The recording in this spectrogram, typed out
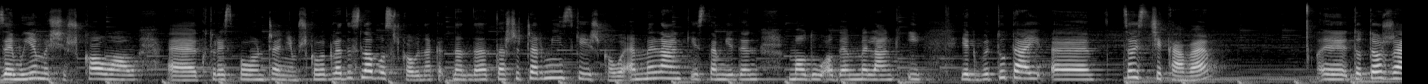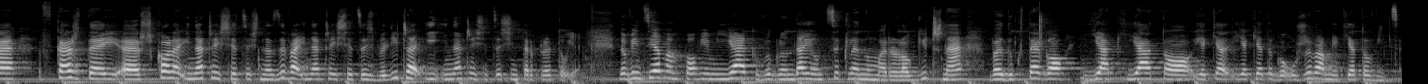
zajmujemy się szkołą, e, która jest połączeniem szkoły Gladys Lobos, szkoły Nataszy Czarmińskiej, szkoły Emmy Lang. Jest tam jeden moduł od Emmy Lang i jakby tutaj, co jest ciekawe, to to, że w każdej e, szkole inaczej się coś nazywa, inaczej się coś wylicza i inaczej się coś interpretuje. No więc ja Wam powiem, jak wyglądają cykle numerologiczne według tego, jak ja, to, jak ja, jak ja tego używam, jak ja to widzę.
